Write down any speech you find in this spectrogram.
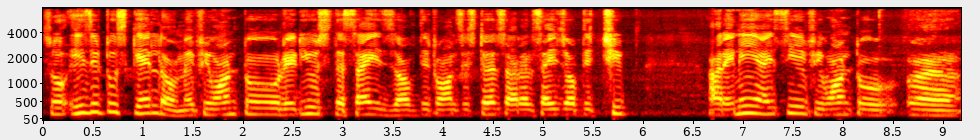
So easy to scale down if you want to reduce the size of the transistors or the size of the chip or any IC if you want to uh,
